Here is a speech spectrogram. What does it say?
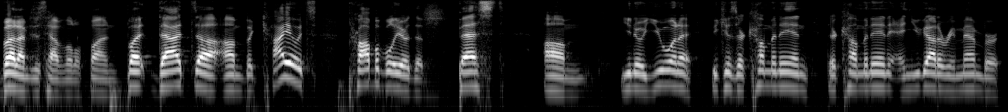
but I'm just having a little fun. But that uh, um, but coyotes probably are the best. Um, you know, you want to because they're coming in, they're coming in, and you got to remember.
